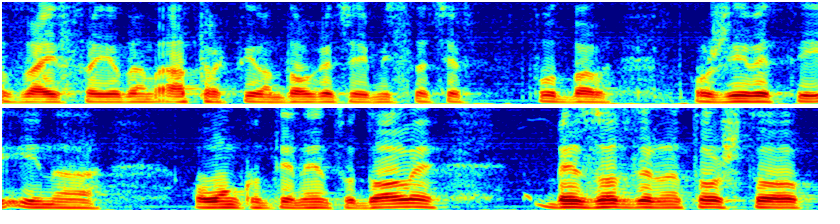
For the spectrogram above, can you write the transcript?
zaista jedan atraktivan događaj. Mislim da će futbal oživeti i na ovom kontinentu dole, bez obzira na to što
